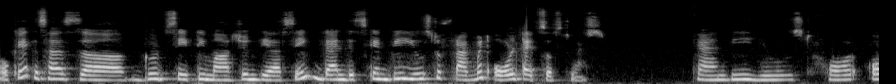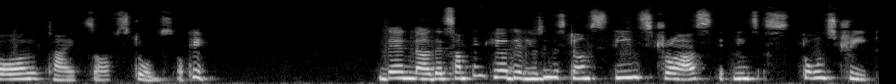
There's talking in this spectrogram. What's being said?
Okay, this has a good safety margin they are saying. Then this can be used to fragment all types of stones. Can be used for all types of stones. Okay. Then uh, there's something here they're using this term "steen Steenstrasse. It means stone street.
